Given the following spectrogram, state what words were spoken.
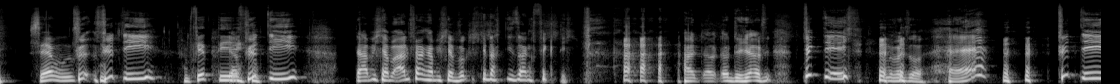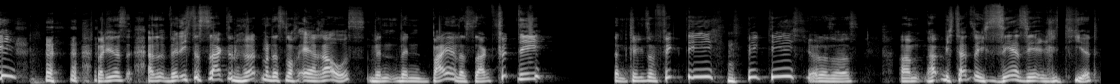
Servus. Für, führt die, Fitti. ja, führt die. Da habe ich am Anfang, habe ich ja wirklich gedacht, die sagen fick dich. halt, äh, und ich, also, fick dich. Und dann war ich so, hä? Fick dich. Weil die das, also wenn ich das sage, dann hört man das noch eher raus. Wenn, wenn Bayern das sagt, fick dich, dann klingt so, fick dich, fick dich oder sowas. Ähm, hat mich tatsächlich sehr, sehr irritiert.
